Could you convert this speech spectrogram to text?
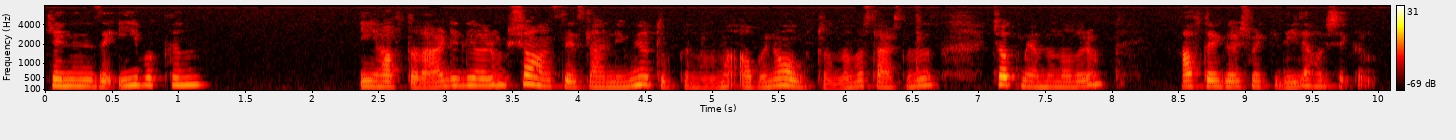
kendinize iyi bakın. İyi haftalar diliyorum. Şu an seslendiğim YouTube kanalıma abone ol butonuna basarsanız çok memnun olurum. Haftaya görüşmek dileğiyle. Hoşçakalın.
